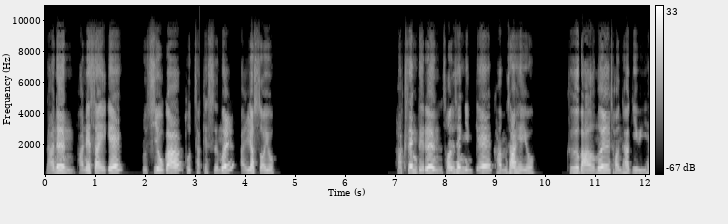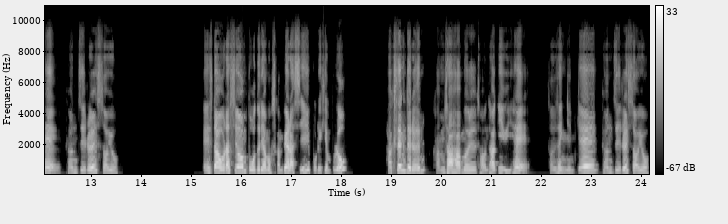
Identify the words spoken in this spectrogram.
나는 바네사에게 루시오가 도착했음을 알렸어요. 학생들은 선생님께 감사해요. 그 마음을 전하기 위해 편지를 써요. Esta oración podríamos cambiar así, por ejemplo, 학생들은 감사함을 전하기 위해 선생님께 편지를 써요.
